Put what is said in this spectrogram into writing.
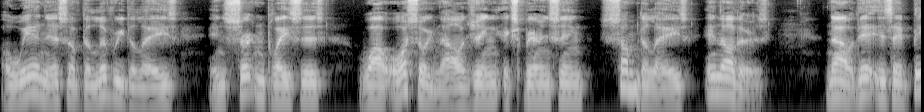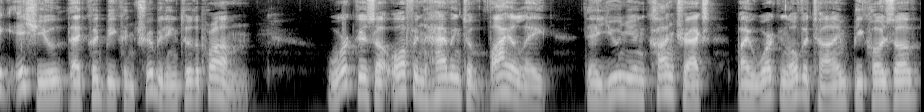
awareness of delivery delays in certain places while also acknowledging experiencing some delays in others. Now, there is a big issue that could be contributing to the problem. Workers are often having to violate their union contracts by working overtime because of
